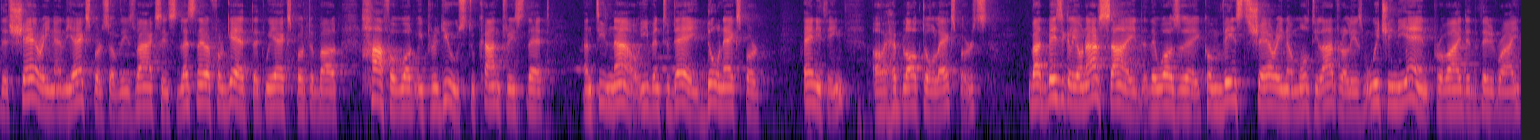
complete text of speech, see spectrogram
the sharing and the exports of these vaccines, let's never forget that we export about half of what we produce to countries that until now, even today, don't export anything or have blocked all exports. But basically, on our side, there was a convinced sharing of multilateralism, which in the end provided the right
